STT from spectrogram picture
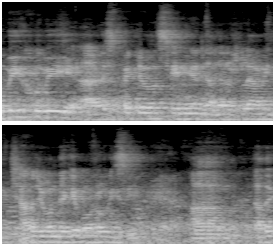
খুবই খুবই রেসপেক্টেবল সিনিয়র যাদের আসলে আমি সারা জীবন দেখে বড় হয়েছি। তাদের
